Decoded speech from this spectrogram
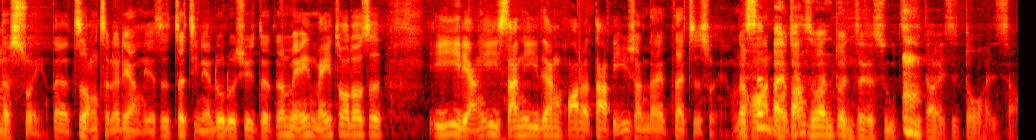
的水的滞洪池的量，也是这几年陆陆续续的，每每一座都是。一亿、两亿、三亿这样花了大笔预算在在治水，那三百八十万吨这个数字到底是多还是少？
